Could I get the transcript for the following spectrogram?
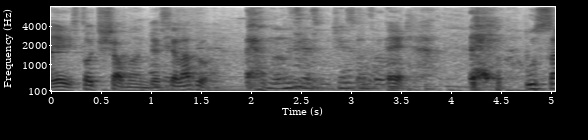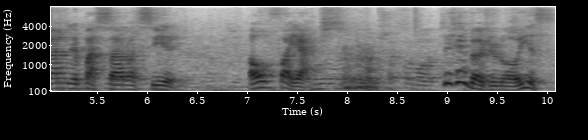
"É, estou te chamando, deve ser ladrão. não licença, não tinha solução. É, os Sattler passaram a ser alfaiates. Você já imaginou isso?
